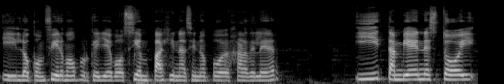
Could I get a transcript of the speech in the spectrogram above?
y lo confirmo porque llevo 100 páginas y no puedo dejar de leer. Y también estoy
